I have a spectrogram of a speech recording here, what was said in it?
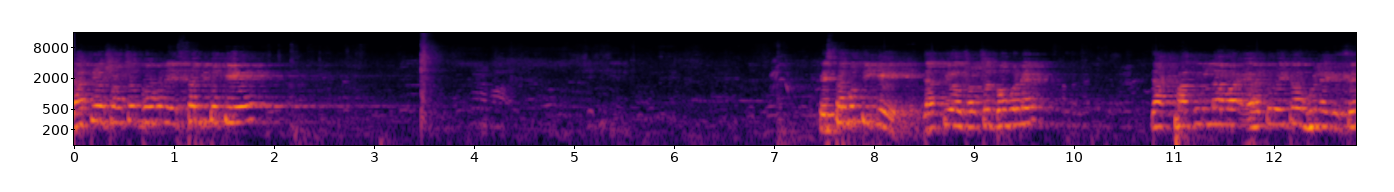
জাতীয় সংসদ ভবনে স্থাপিত কে? স্থপতি কে? জাতীয় সংসদ ভবনে? যাক ফাদুল্লাহ আমার হয়তো এটাও ভুলে গেছে।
